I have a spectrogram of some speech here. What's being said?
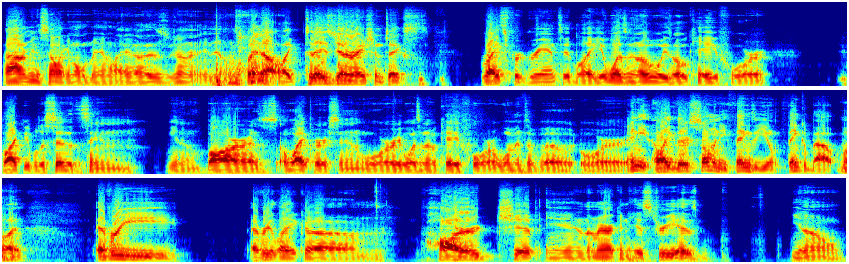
I don't mean to sound like an old man, like oh, this is gener-, you know, but no, like today's generation takes rights for granted. Like it wasn't always okay for black people to sit at the same you know bar as a white person, or it wasn't okay for a woman to vote, or any like. There's so many things that you don't think about, but Mhm. every every like um hardship in American history has you know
